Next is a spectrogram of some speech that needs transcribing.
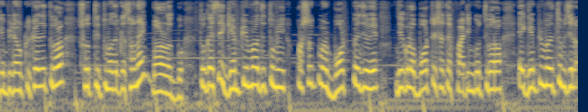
গেমটি ডাউনলোড করে খেলে দেখতে পারো সত্যি তোমাদের কাছে অনেক ভালো লাগবে তো গাইস এই গেমটির মধ্যে তুমি অসংখ্য বট পেয়ে যাবে যেগুলো বটের সাথে ফাইটিং করতে পারো। এই গেমটির মধ্যে তুমি চাইলে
